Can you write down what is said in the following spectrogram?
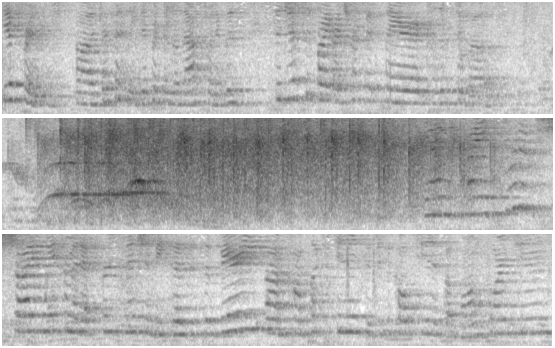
different, uh, definitely different than the last one. It was suggested by our trumpet player, Callista Wells. And I sort of shied away from it at first mention because it's a very um, complex tune, it's a difficult tune, it's a long form tune,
